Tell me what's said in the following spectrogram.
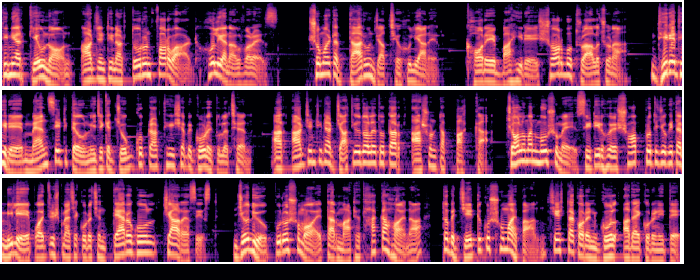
তিনি আর কেউ নন আর্জেন্টিনার তরুণ ফরওয়ার্ড হুলিয়ান আলভারেজ। সময়টা দারুণ যাচ্ছে হুলিয়ানের। ঘরে বাহিরে সর্বত্র আলোচনা। ধীরে ধীরে ম্যান সিটিতেও নিজেকে যোগ্য প্রার্থী হিসেবে গড়ে তুলেছেন। আর আর্জেন্টিনার জাতীয় দলে তো তার আসনটা পাক্কা। চলমান মৌসুমে সিটির হয়ে সব প্রতিযোগিতা মিলিয়ে ৩৫ ম্যাচে করেছেন ১৩ গোল, চার অ্যাসিস্ট। যদিও পুরো সময় তার মাঠে থাকা হয় না, তবে যেটুকু সময় পান, চেষ্টা করেন গোল আদায় করে নিতে।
